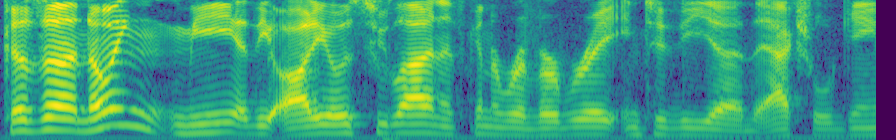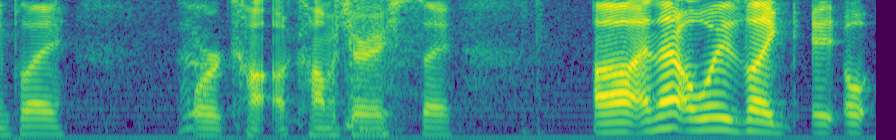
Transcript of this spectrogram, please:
Cause uh, knowing me, the audio is too loud and it's gonna reverberate into the uh, the actual gameplay, or co uh, commentary, I should say. Uh, and that always like it, oh,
